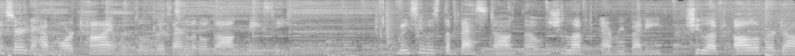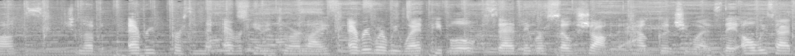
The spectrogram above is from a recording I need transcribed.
I started to have more time with the, with our little dog Macey. Macey was the best dog though. She loved everybody. She loved all of our dogs. She loved every person that ever came into our life. Everywhere we went, people said they were so shocked at how good she was. They always had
